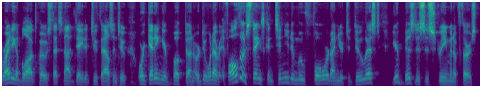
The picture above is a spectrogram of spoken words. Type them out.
writing a blog post that's not dated 2002 or getting your book done or do whatever if all those things continue to move forward on your to-do list your business is screaming of thirst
